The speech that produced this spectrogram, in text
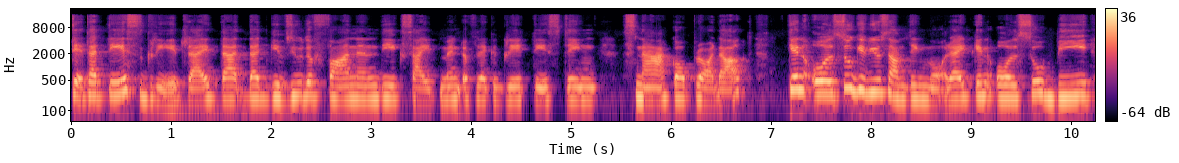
that tastes great right? That that gives you the fun and the excitement of like a great tasting snack or product can also give you something more right? Can also be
